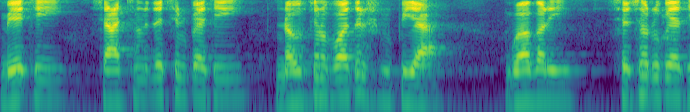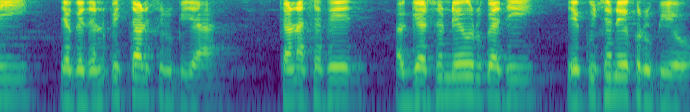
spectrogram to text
મેથી સાતસો ને દસ રૂપિયાથી નવસો ને પાંત્રીસ રૂપિયા ગ્વાગળી છસો રૂપિયાથી એક હજાર ને પિસ્તાળીસ રૂપિયા ચણા સફેદ અગિયારસો નેવું રૂપિયાથી એકવીસો એક રૂપિયો.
